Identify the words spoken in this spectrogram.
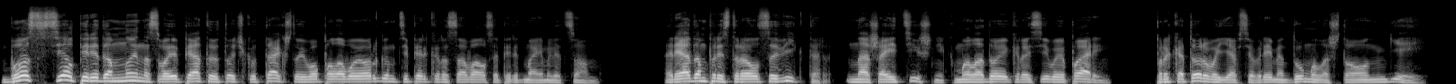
Босс сел передо мной на свою пятую точку так, что его половой орган теперь красовался перед моим лицом. Рядом пристроился Виктор, наш айтишник, молодой и красивый парень, про которого я все время думала, что он гей.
